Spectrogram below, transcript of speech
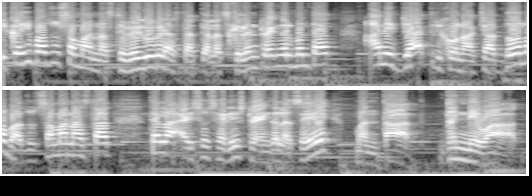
एकही बाजू समान नसते वेगवेगळे असतात त्याला स्केलन ट्रायंगल म्हणतात आणि ज्या त्रिकोणाच्या दोन बाजू समान असतात त्याला आयसोसॅलिस ट्रायंगल असे म्हणतात धन्यवाद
